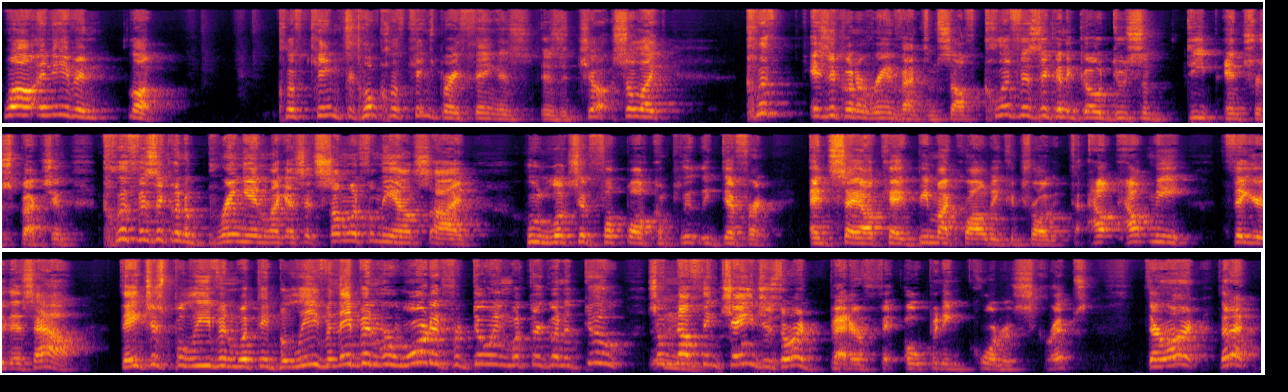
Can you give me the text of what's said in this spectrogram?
Well, and even look, Cliff King, the whole Cliff Kingsbury thing is is a joke. So like Cliff isn't going to reinvent himself. Cliff isn't going to go do some deep introspection. Cliff isn't going to bring in, like I said, someone from the outside who looks at football completely different and say, okay, be my quality control. Help, help me figure this out. They just believe in what they believe, and they've been rewarded for doing what they're going to do. So mm. nothing changes. There aren't better fit opening quarter scripts. There aren't. They're not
